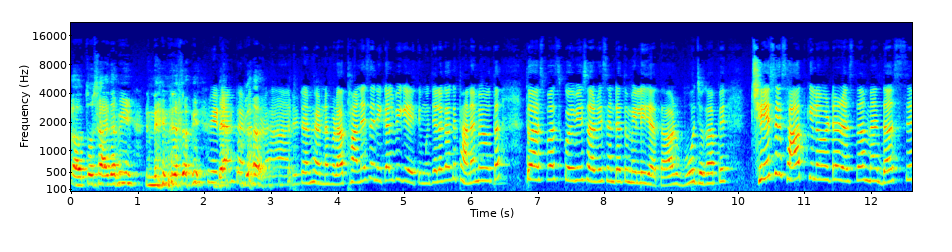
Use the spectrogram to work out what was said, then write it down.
तो शायद अभी नहीं मिला तो अभी रिटर्न करना पड़ा हाँ रिटर्न करना पड़ा। थाने से निकल भी गई थी। मुझे लगा कि थाने में होता तो आसपास कोई भी सर्विस सेंटर तो मिल ही जाता। और वो जगह पे छह से सात किलोमीटर रास्ता मैं दस से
